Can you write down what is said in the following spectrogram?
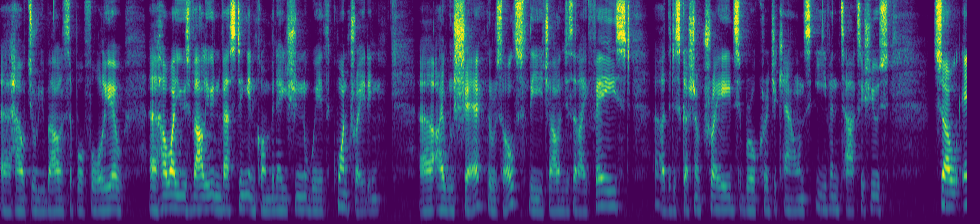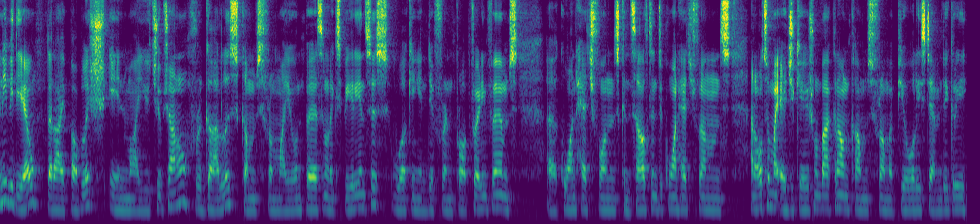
uh, how to rebalance the portfolio, uh, how I use value investing in combination with quant trading. Uh, I will share the results, the challenges that I faced, uh, the discussion of trades, brokerage accounts, even tax issues. So any video that I publish in my YouTube channel, regardless, comes from my own personal experiences working in different prop trading firms, uh, quant hedge funds, consultant to quant hedge funds, and also my educational background comes from a purely STEM degree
